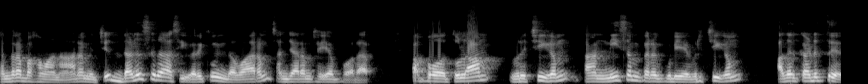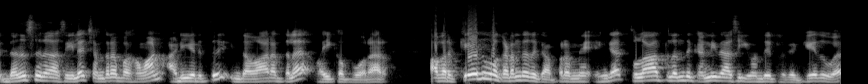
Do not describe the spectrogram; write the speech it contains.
சந்திர பகவான் ஆரம்பிச்சு தனுசு ராசி வரைக்கும் இந்த வாரம் சஞ்சாரம் செய்ய போறார். அப்போ துலாம் விருச்சிகம் தான் நீசம் பெறக்கூடிய விருச்சிகம் அதற்கடுத்து தனுசு ராசியில சந்திர பகவான் அடியெடுத்து இந்த வாரத்துல வைக்க போறார். அவர் கேதுவை கடந்ததுக்கு அப்புறமே எங்க துலாத்துல இருந்து கன்னி ராசிக்கு வந்துட்டு இருக்க கேதுவை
